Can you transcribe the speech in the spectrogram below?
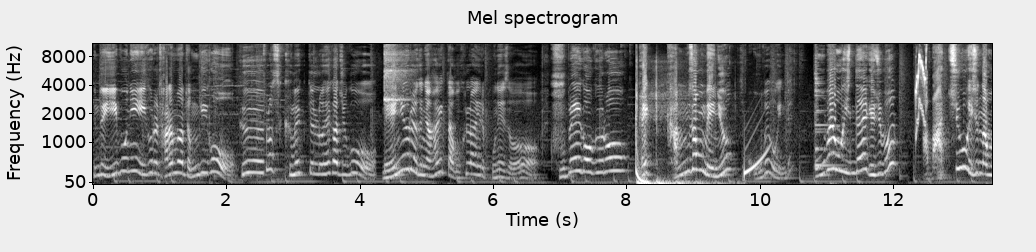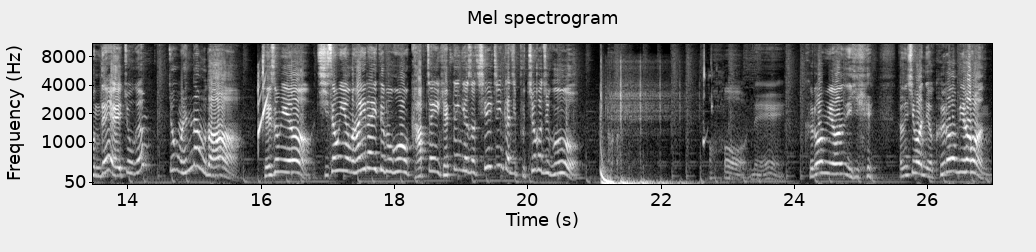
근데 이분이 이거를 다른 분한테 옮기고 그 플러스 금액들로 해가지고 메뉴를 그냥 하겠다고 클라이를 보내서 900억으로 100 감성 메뉴? 500억인데? 500억인데 개주분? 아 맞추고 계셨나 본데 조금? 조금 했나 보다. 죄송해요. 지성이 형 하이라이트 보고 갑자기 개 땡겨서 7진까지 붙여가지고. 어허 네. 그러면 이게 잠시만요. 그러면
